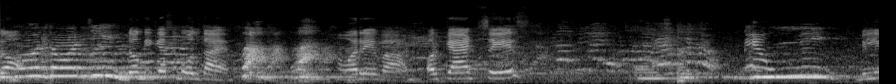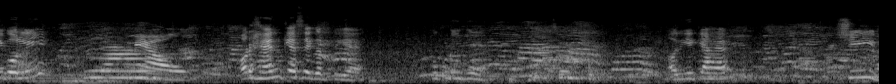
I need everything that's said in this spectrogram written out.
doggy doggy कैसे बोलता है? अरे वाह। और कैट सेज बिल्ली बोली? और हैन कैसे करती है? कुकड़ू कू और ये क्या है? शीप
